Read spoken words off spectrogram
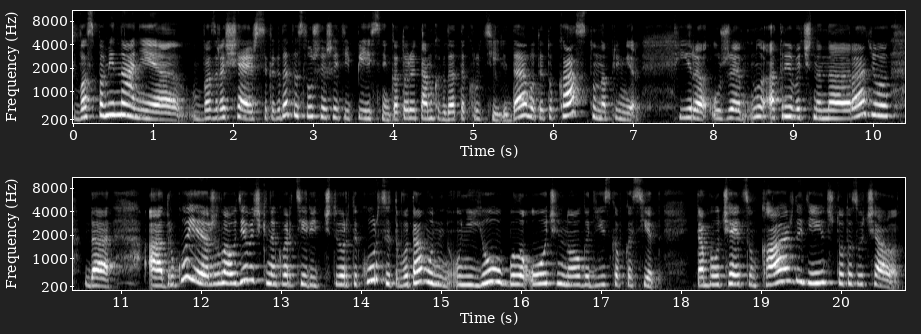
воспоминания возвращаешься, когда ты слушаешь эти песни, которые там когда-то крутили, да, вот эту касту, например, эфира уже ну, отрывочно на радио, да. А другой, я жила у девочки на квартире, четвертый курс, и вот там у, у нее было очень много дисков, кассет. Там, получается, каждый день что-то звучало.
